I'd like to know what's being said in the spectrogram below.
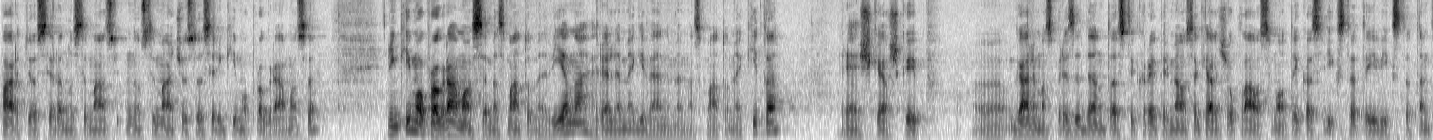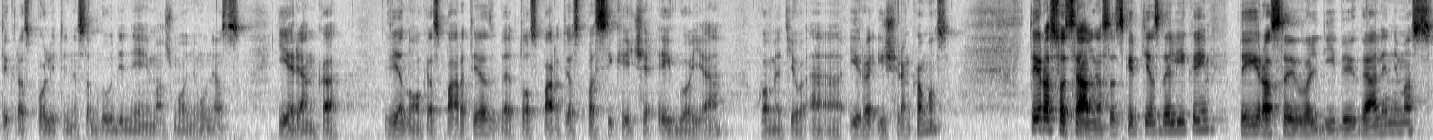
partijos yra nusimačiusios rinkimų programuose rinkimų programose mes matome vieną, realiame gyvenime mes matome kitą. Reiškia, aš kaip e, galimas prezidentas tikrai pirmiausia kelčiau klausimą, tai kas vyksta, tai vyksta tam tikras politinis apgaudinėjimas žmonių, nes jie renka vienokias partijas, bet tos partijos pasikeičia eigoje, kuomet jau e, e, yra išrenkamos. Tai yra socialinės atskirties dalykai, tai yra savivaldybių įgalinimas,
